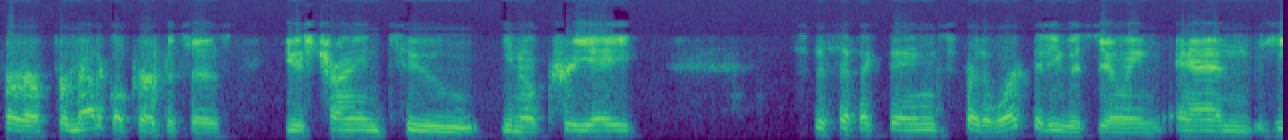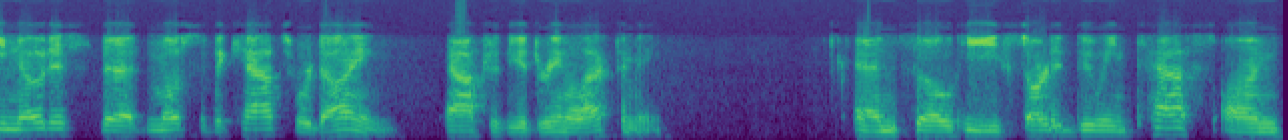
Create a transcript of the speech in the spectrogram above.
for for medical purposes, he was trying to you know create specific things for the work that he was doing, and he noticed that most of the cats were dying after the adrenalectomy. And so he started doing tests on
